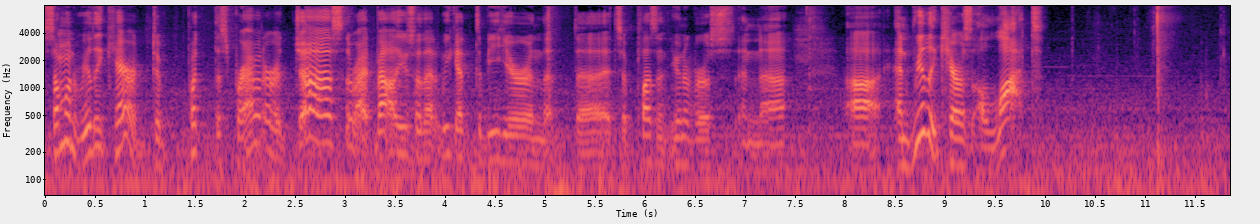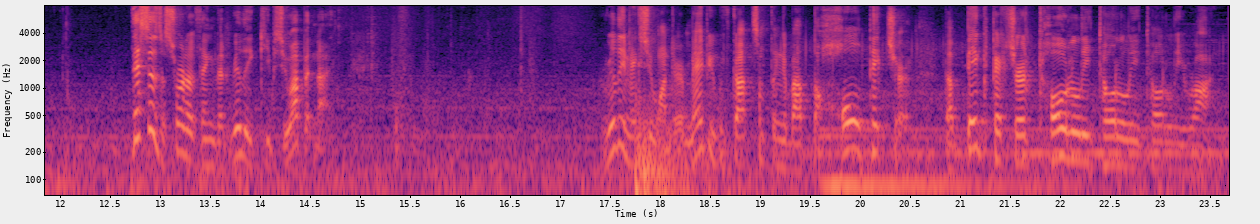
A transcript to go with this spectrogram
someone really cared to put this parameter at just the right value so that we get to be here and that uh, it's a pleasant universe and, uh, uh, and really cares a lot. This is the sort of thing that really keeps you up at night. Really makes you wonder maybe we've got something about the whole picture, the big picture, totally, totally, totally wrong.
